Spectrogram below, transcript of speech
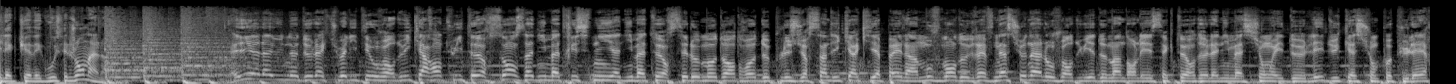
puis l'actu avec vous, c'est le journal. Et à la une de l'actualité aujourd'hui, 48 heures sans animatrice ni animateur. C'est le mot d'ordre de plusieurs syndicats qui appellent à un mouvement de grève nationale aujourd'hui et demain dans les secteurs de l'animation et de l'éducation populaire.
